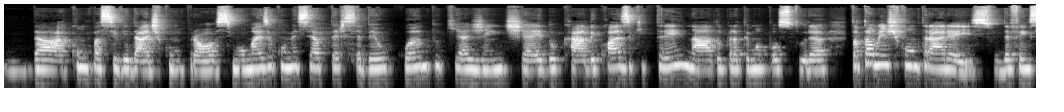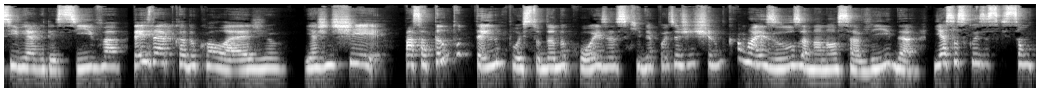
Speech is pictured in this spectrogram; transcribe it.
da compassividade com o próximo, mas eu comecei a perceber o quanto que a gente é educado e quase que treinado para ter uma postura totalmente contrária a isso, defensiva e agressiva, desde a época do colégio. E a gente passa tanto tempo estudando coisas que depois a gente nunca mais usa na nossa vida, e essas coisas que são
